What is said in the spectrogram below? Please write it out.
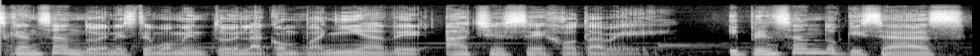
Descansando en este momento en la compañía de HCJB y pensando quizás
